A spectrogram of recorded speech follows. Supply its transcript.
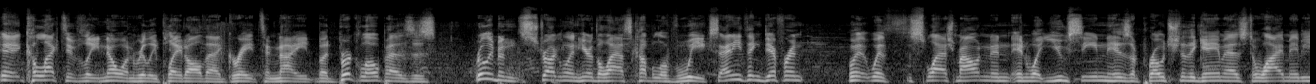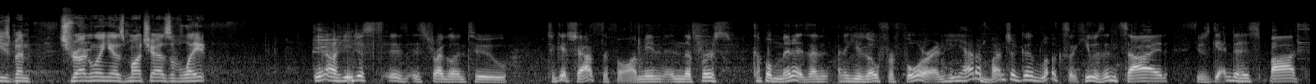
Eh, collectively, no one really played all that great tonight, but Brook Lopez has really been struggling here the last couple of weeks. Anything different with, with Splash Mountain and, and what you've seen his approach to the game as to why maybe he's been struggling as much as of late? You know, he just is, is struggling to to get shots to fall. I mean, in the first couple minutes, I, I think he was 0 for 4, and he had a bunch of good looks. Like he was inside, he was getting to his spots,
